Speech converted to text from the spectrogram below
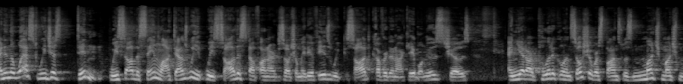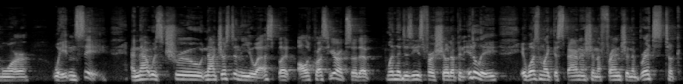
And in the West, we just didn't. We saw the same lockdowns. We, we saw this stuff on our social media feeds. We saw it covered in our cable news shows. And yet our political and social response was much, much more wait and see. And that was true not just in the US, but all across Europe. So that when the disease first showed up in Italy, it wasn't like the Spanish and the French and the Brits took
